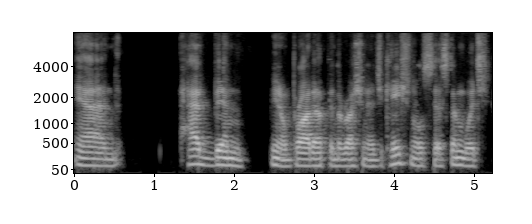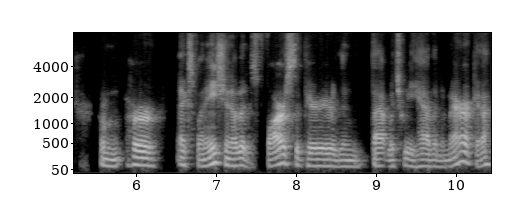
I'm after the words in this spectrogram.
and had been you know brought up in the russian educational system which from her explanation of it is far superior than that which we have in america.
